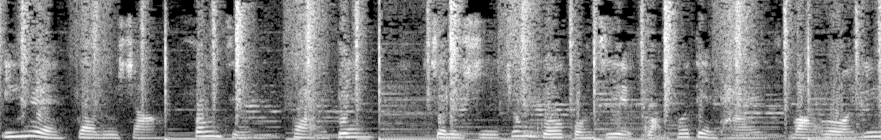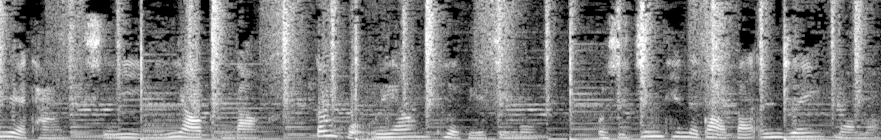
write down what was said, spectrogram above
音乐在路上，风景在耳边。这里是中国国际广播电台网络音乐台随意民谣频道《灯火未央》特别节目，我是今天的代班 NJ 默默。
